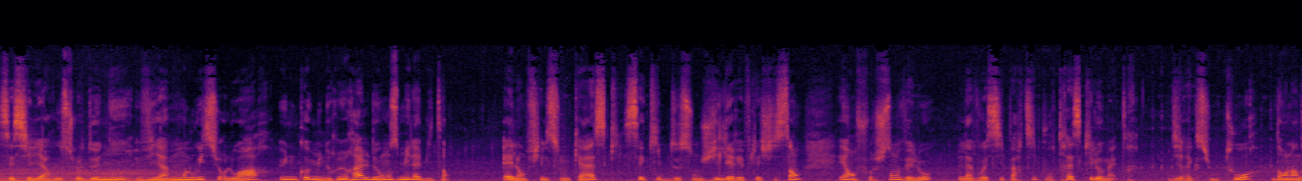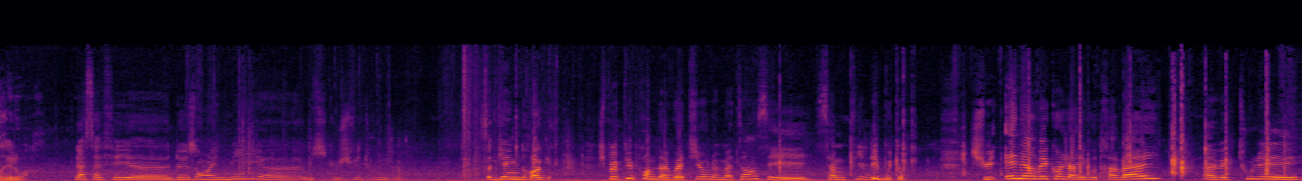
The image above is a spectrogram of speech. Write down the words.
Cécilia Rousselot-Denis vit à Montlouis-sur-Loire, une commune rurale de 11 000 habitants. Elle enfile son casque, s'équipe de son gilet réfléchissant et enfourche son vélo. La voici partie pour 13 km. Direction Tours, dans l'Indre-et-Loire. Là ça fait euh, deux ans et demi euh, oui, que je fais tous les jours. Ça devient une drogue. Je peux plus prendre la voiture le matin, c'est ça me pile des boutons. Je suis énervée quand j'arrive au travail, avec tous les,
